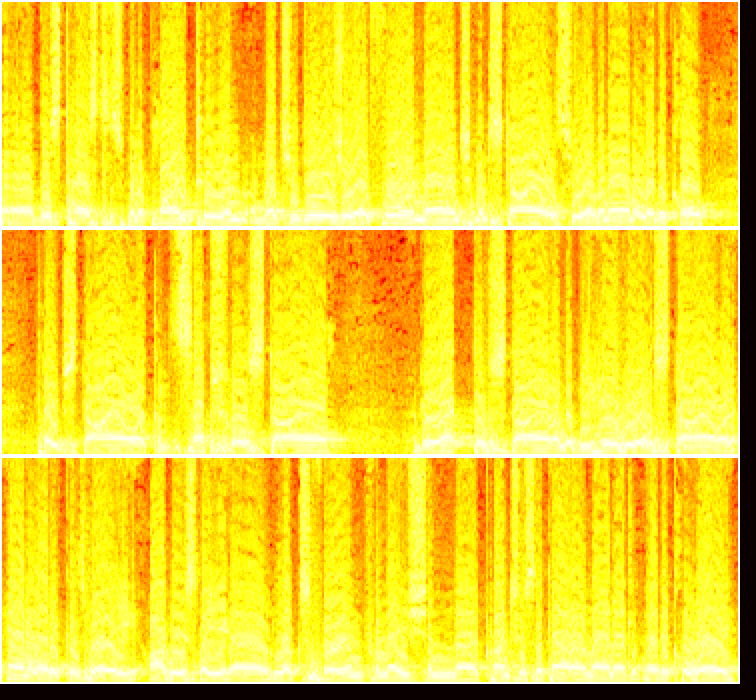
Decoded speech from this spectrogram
uh, this test has been applied to. And what you do is you have four management styles. You have an analytical type style, a conceptual style, a directive style, and a behavioral style. Analytic is very, obviously, uh, looks for information, uh, crunches it down in an analytical way.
